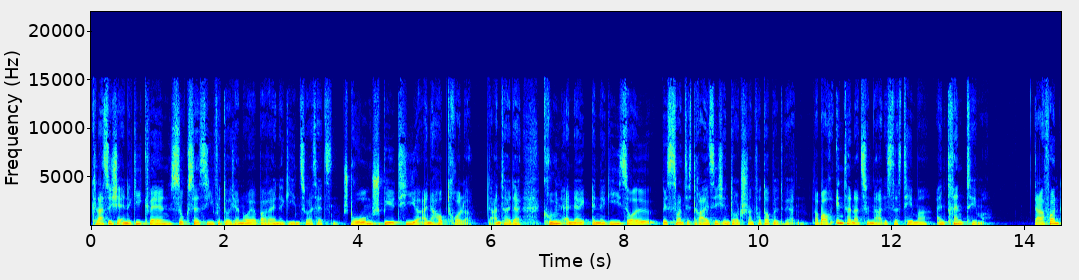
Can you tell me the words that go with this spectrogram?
klassische Energiequellen sukzessive durch erneuerbare Energien zu ersetzen. Strom spielt hier eine Hauptrolle. Der Anteil der grünen Energie soll bis 2030 in Deutschland verdoppelt werden. Aber auch international ist das Thema ein Trendthema. Davon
